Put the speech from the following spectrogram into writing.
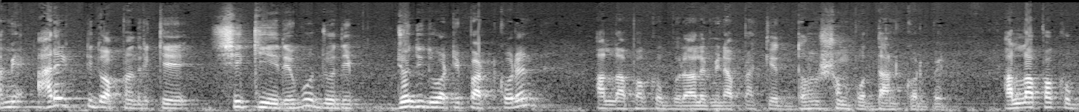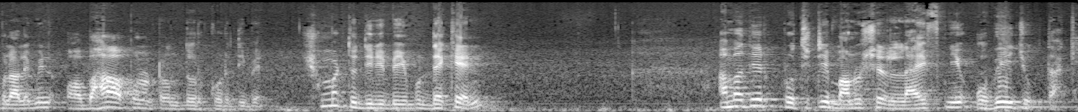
আমি আরেকটি দোয়া আপনাদেরকে শিখিয়ে দেব। যদি যদি দোয়াটি পাঠ করেন, আল্লাহ ফাকরবুল আলমিন আপনাকে ধন সম্পদ দান করবেন। আল্লাহ ফাকরবুল আলমিন অভাব অনটন দূর করে দিবেন। সময় তো দিনই বেই বোন দেখেন আমাদের প্রতিটি মানুষের লাইফ নিয়ে অভিযোগ থাকে।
